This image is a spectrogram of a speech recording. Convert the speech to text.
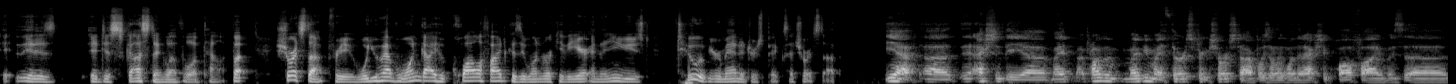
it, it is a disgusting level of talent. But shortstop for you, well, you have one guy who qualified because he won Rookie of the Year, and then you used two of your manager's picks at shortstop. Yeah, uh, actually, the uh, my probably might be my third string shortstop was the only one that actually qualified was uh,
